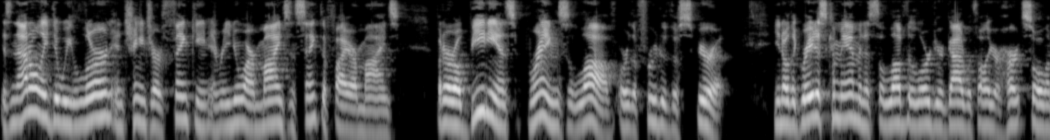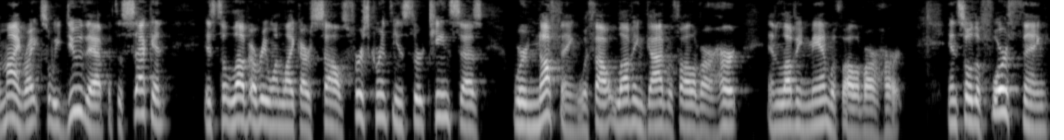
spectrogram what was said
is not only do we learn and change our thinking and renew our minds and sanctify our minds, but our obedience brings love or the fruit of the Spirit you know, the greatest commandment is to love the Lord your God with all your heart, soul, and mind, right? So we do that. But the second is to love everyone like ourselves. First Corinthians 13 says, We're nothing without loving God with all of our heart and loving man with all of our heart. And so the fourth thing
